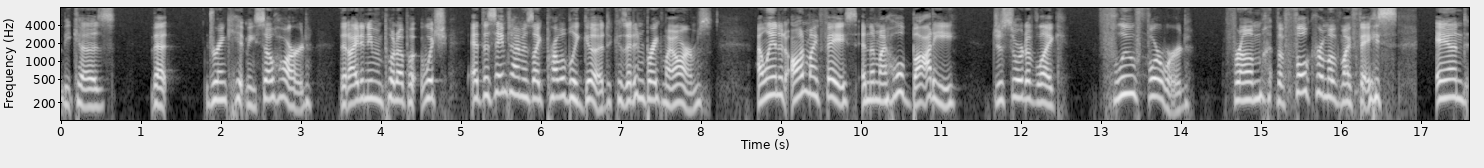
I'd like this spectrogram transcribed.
because that drink hit me so hard that I didn't even put up, a, which at the same time is like probably good because I didn't break my arms. I landed on my face and then my whole body just sort of like flew forward from the fulcrum of my face. And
